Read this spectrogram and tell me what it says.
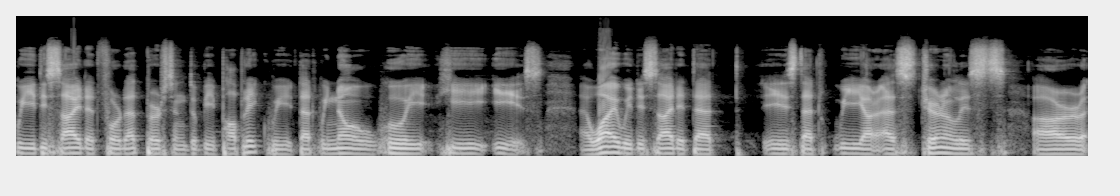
We decided for that person to be public. We that we know who he, he is. Uh, why we decided that is that we are as journalists are.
